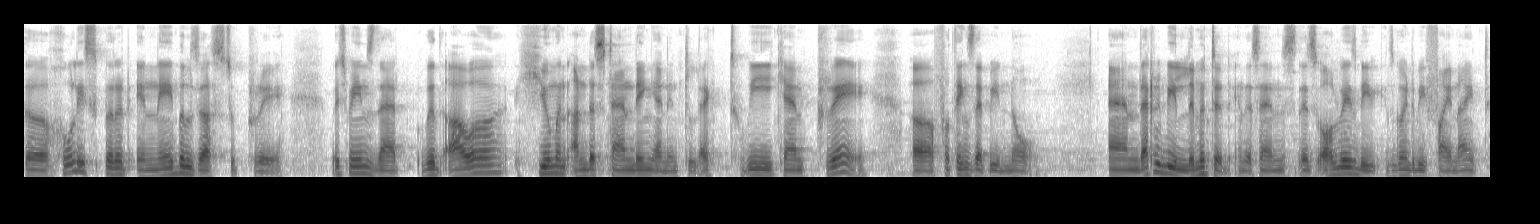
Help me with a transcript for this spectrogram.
the Holy Spirit enables us to pray, which means that with our human understanding and intellect, we can pray uh, for things that we know. And that will be limited in the sense there's always be, it's going to be finite.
